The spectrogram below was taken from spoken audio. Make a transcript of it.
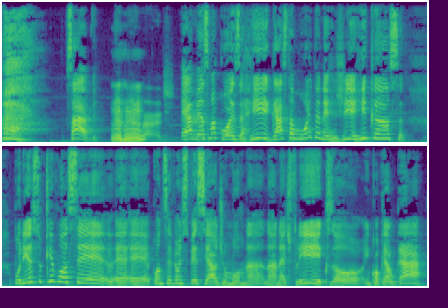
"Ah", sabe? É verdade. É a mesma coisa. Rir gasta muita energia, rir cansa. Por isso que você, é, é, quando você vê um especial de humor na, na Netflix ou em qualquer lugar,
